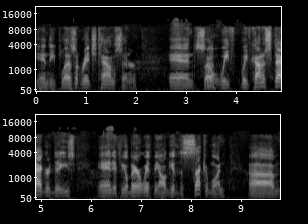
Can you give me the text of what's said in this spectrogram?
in the Pleasant Ridge Town Center. And so yeah. we've we've kind of staggered these, and if you'll bear with me, I'll give the second one um,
